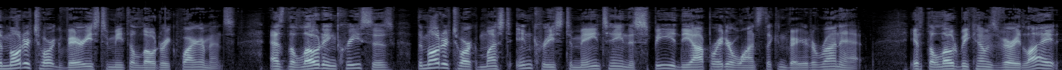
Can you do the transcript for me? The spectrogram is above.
the motor torque varies to meet the load requirements. As the load increases, the motor torque must increase to maintain the speed the operator wants the conveyor to run at. If the load becomes very light,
